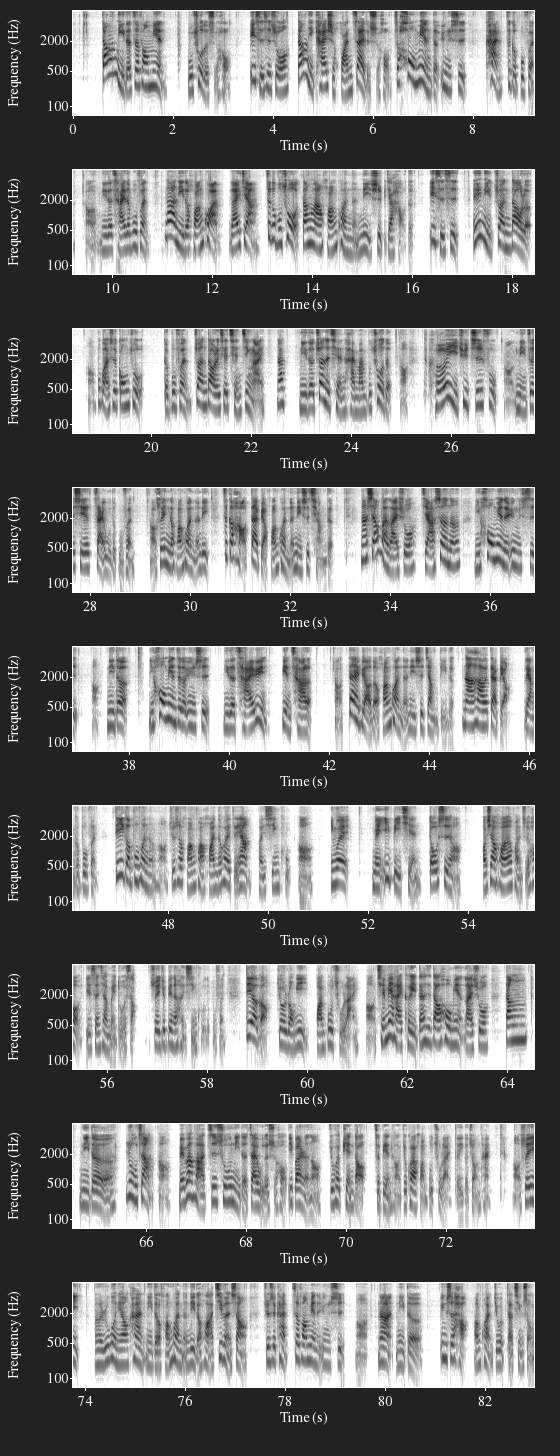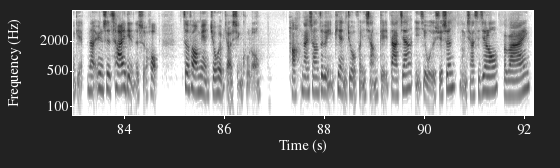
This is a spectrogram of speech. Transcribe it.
当你的这方面不错的时候，意思是说，当你开始还债的时候，这后面的运势看这个部分，好，你的财的部分，那你的还款来讲，这个不错，当然还款能力是比较好的。意思是，哎，你赚到了，好，不管是工作的部分赚到了一些钱进来，那。你的赚的钱还蛮不错的，好，可以去支付啊你这些债务的部分，好，所以你的还款能力这个好，代表还款能力是强的。那相反来说，假设呢，你后面的运势啊，你的你后面这个运势，你的财运变差了，啊，代表的还款能力是降低的。那它会代表两个部分，第一个部分呢，哈，就是还款还的会怎样，很辛苦啊，因为。每一笔钱都是啊，好像还了款之后也剩下没多少，所以就变得很辛苦的部分。第二个就容易还不出来啊，前面还可以，但是到后面来说，当你的入账啊没办法支出你的债务的时候，一般人哦就会偏到这边哈，就快还不出来的一个状态啊。所以呃，如果你要看你的还款能力的话，基本上就是看这方面的运势啊，那你的。运势好，还款就会比较轻松一点。那运势差一点的时候，这方面就会比较辛苦喽。好，那以上这个影片就分享给大家以及我的学生，我们下次见喽，拜拜。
